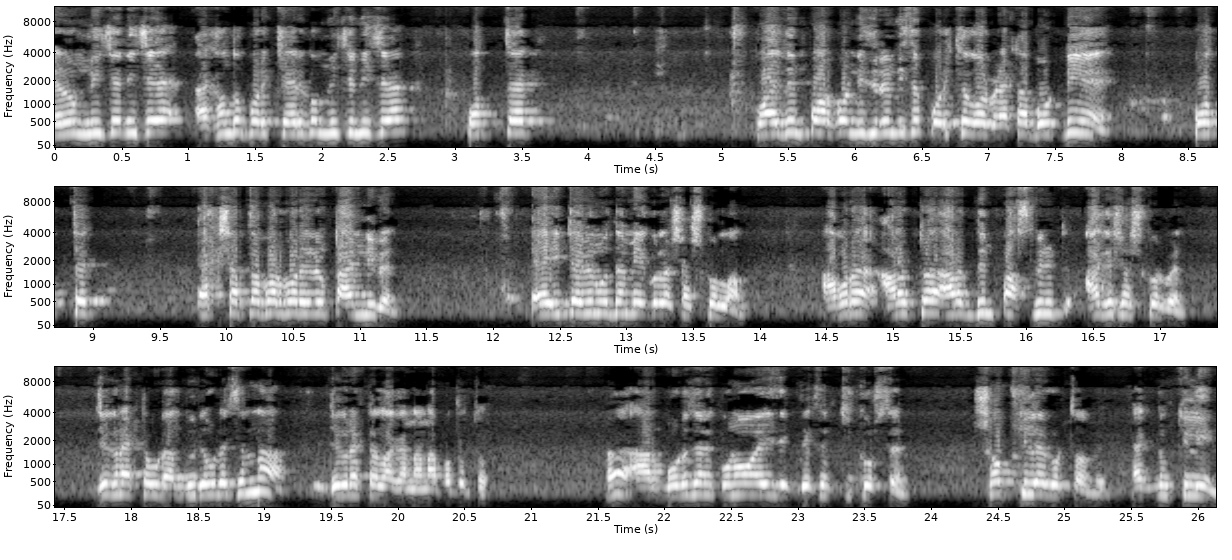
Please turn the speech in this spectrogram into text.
এরকম নিচে নিচে, এখন তো পরীক্ষা, এরকম নিচে নিচে প্রত্যেক কয়েকদিন পর পর নিজের নিজে পরীক্ষা করবেন, একটা বোর্ড নিয়ে প্রত্যেক এক সপ্তাহ পর পর এরকম টাইম নিবেন। এই টাইমের মধ্যে আমি এগুলো শেষ করলাম। আবার আরেকটা, আরেকদিন পাঁচ মিনিট আগে শেষ করবেন। যে কোনো একটা উড়ান, দুইটা উড়াইছেন না, যে কোনো একটা লাগান না আপাতত। হ্যাঁ আর বোর্ডে জানি কোনো এই যে দেখছেন কি করছেন, সব ক্লিয়ার করতে হবে, একদম ক্লিন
